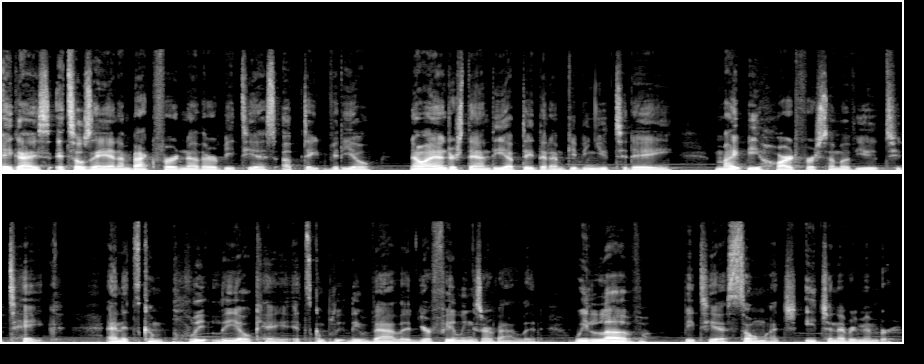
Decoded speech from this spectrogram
Hey guys, it's Jose and I'm back for another BTS update video. Now I understand the update that I'm giving you today might be hard for some of you to take and it's completely okay. It's completely valid. Your feelings are valid. We love BTS so much, each and every member.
